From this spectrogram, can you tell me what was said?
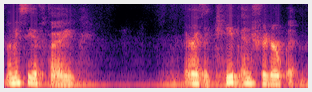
let me see if they there is a Cape Intruder witness.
